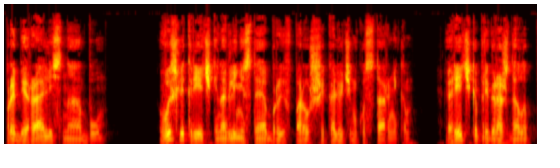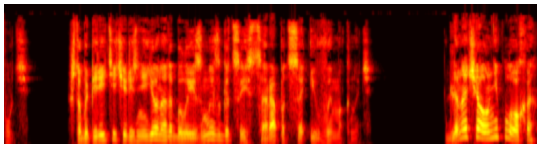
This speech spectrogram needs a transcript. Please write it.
Пробирались на обум. Вышли к речке на глинистый обрыв, поросший колючим кустарником. Речка преграждала путь. Чтобы перейти через нее, надо было измызгаться, исцарапаться и вымокнуть. «Для начала неплохо»,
